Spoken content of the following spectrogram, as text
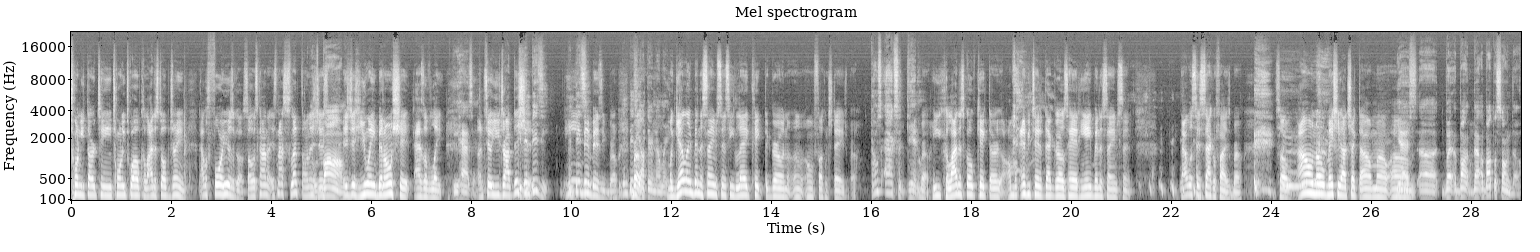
2013, 2012, Kaleidoscope Dream. That was four years ago. So it's kind of it's not slept on. It's was just bomb. it's just you ain't been on shit as of late he hasn't. until you drop this He's shit. been busy. He ain't been busy, bro. Been busy bro, out there in L.A. Miguel ain't been the same since he leg kicked the girl in, on, on fucking stage, bro. That was accidental. Bro, he kaleidoscope kicked her, almost amputated that girl's head. He ain't been the same since. That was his sacrifice, bro. So I don't know. Make sure y'all check the album out. Um, Yes, uh, but about about about the song though,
